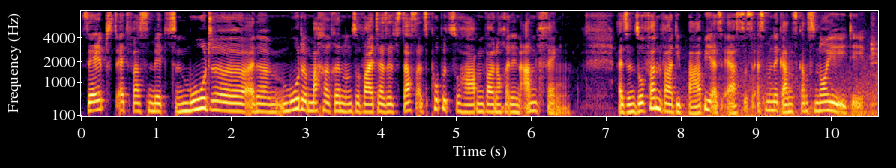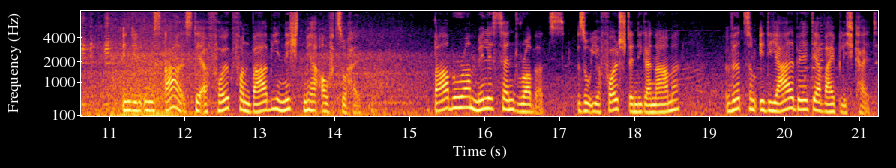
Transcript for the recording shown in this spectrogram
Selbst etwas mit Mode, eine Modemacherin und so weiter, selbst das als Puppe zu haben, war noch in den Anfängen. Also insofern war die Barbie als erstes erstmal eine ganz, ganz neue Idee. In den USA ist der Erfolg von Barbie nicht mehr aufzuhalten. Barbara Millicent Roberts, so ihr vollständiger Name, wird zum Idealbild der Weiblichkeit.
